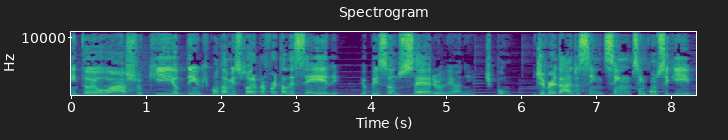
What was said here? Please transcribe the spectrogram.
Então eu acho que eu tenho que contar minha história pra fortalecer ele. Eu pensando, sério, Eliane? Tipo, de verdade, assim, sem, sem conseguir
